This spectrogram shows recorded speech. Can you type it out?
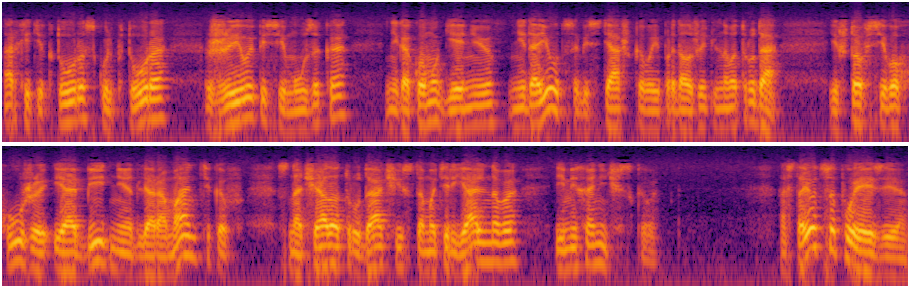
Архитектура, скульптура, живопись и музыка никакому гению не даются без тяжкого и продолжительного труда, и что всего хуже и обиднее для романтиков, сначала труда чисто материального и механического. Остается поэзия,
